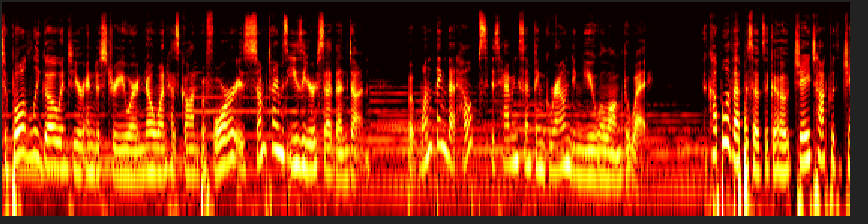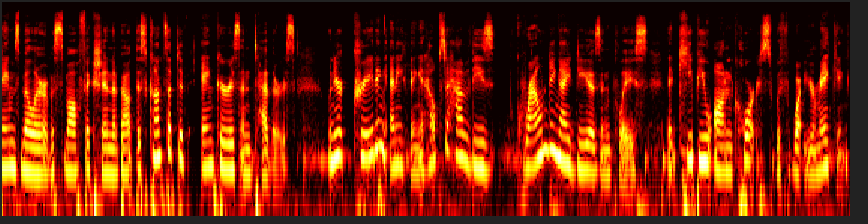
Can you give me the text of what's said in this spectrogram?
To boldly go into your industry where no one has gone before is sometimes easier said than done. But one thing that helps is having something grounding you along the way. A couple of episodes ago, Jay talked with James Miller of A Small Fiction about this concept of anchors and tethers. When you're creating anything, it helps to have these grounding ideas in place that keep you on course with what you're making.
